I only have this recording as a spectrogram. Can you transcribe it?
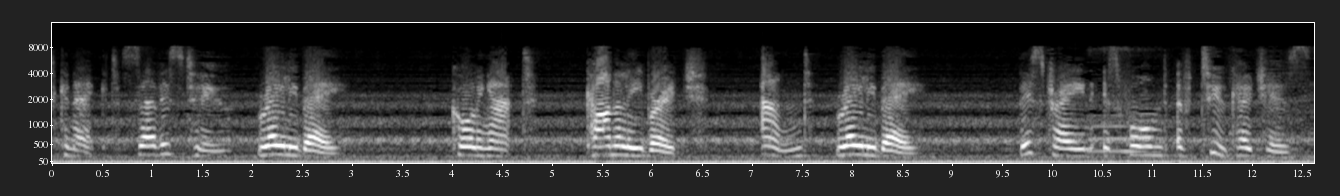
Connect. Service to Rayleigh Bay. Calling at Carnalee Bridge and Rayleigh Bay. This train is formed of two coaches.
